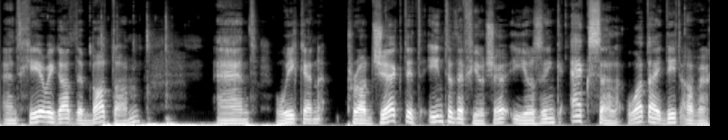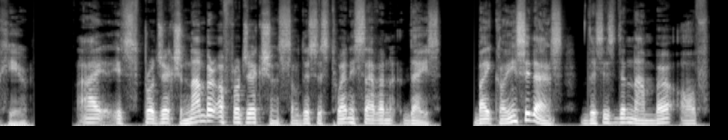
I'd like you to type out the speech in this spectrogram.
And here we got the bottom and we can project it into the future using Excel. What I did over here. I, it's projection, number of projections. So this is 27 days. By coincidence, this is the number of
